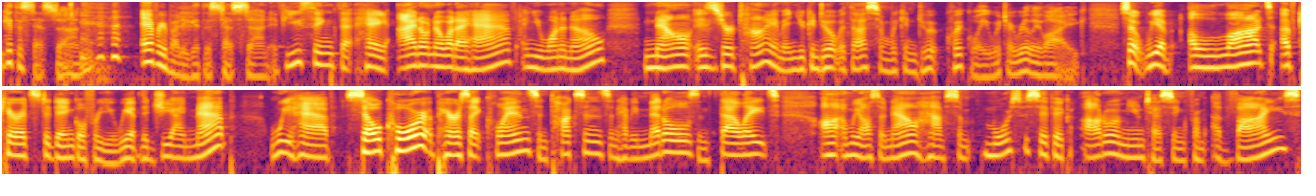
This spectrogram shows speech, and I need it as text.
get this test done. Everybody get this test done. If you think that, hey, I don't know what I have and you want to know, now is your time and you can do it with us and we can do it quickly, which I really like. So we have a lot of carrots to dangle for you. We have the GI map. We have CellCore, a parasite cleanse and toxins and heavy metals and phthalates. Uh, and we also now have some more specific autoimmune testing from Avise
